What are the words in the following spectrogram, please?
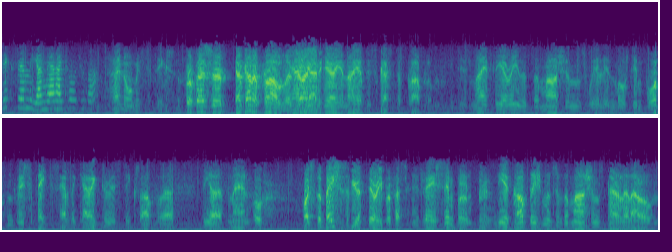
Dixon, the young man I told you about. I know, Mr. Dixon. Professor, I've got a problem. It's Harry, driving Terry and I have discussed the problem. It is my theory that the Martians will, in most important respects, have the characteristics of uh, the Earthman. Oh, what's the basis of your theory, Professor? It's very simple. the accomplishments of the Martians parallel our own.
